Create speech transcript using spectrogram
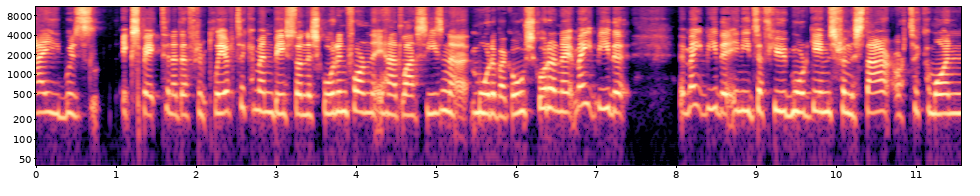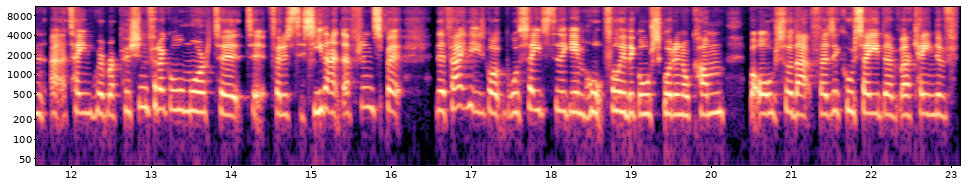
I was expecting a different player to come in based on the scoring form that he had last season, uh, more of a goal scorer. Now it might be that it might be that he needs a few more games from the start or to come on at a time where we're pushing for a goal more to, to for us to see that difference. But the fact that he's got both sides to the game, hopefully the goal scoring will come, but also that physical side of a kind of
